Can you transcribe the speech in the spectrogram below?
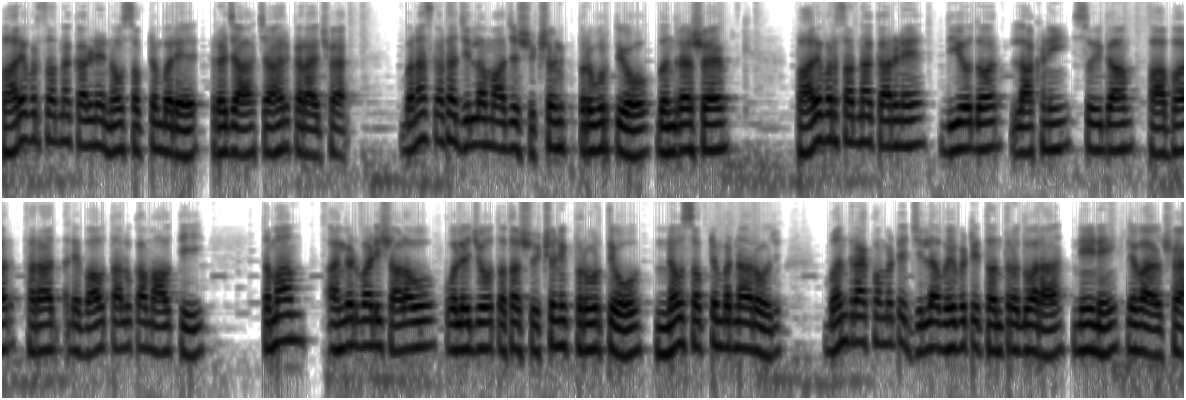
ભારે વરસાદના કારણે નવ સપ્ટેમ્બરે રજા જાહેર કરાય છે. બનાસકાંઠા જિલ્લામાં આજે શૈક્ષણિક પ્રવૃત્તિઓ બંધ રહેશે. ભારે વરસાદના કારણે દિયોદર, લાખણી, સુઈગામ, ભાભર, થરાદ અને વાવ તાલુકામાં આવતી તમામ આંગણવાડી શાળાઓ, કોલેજો તથા શૈક્ષણિક પ્રવૃત્તિઓ નવ સપ્ટેમ્બરના રોજ બંધ રાખવા માટે જિલ્લા વહીવટી તંત્ર દ્વારા નિર્ણય લેવાયો છે.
